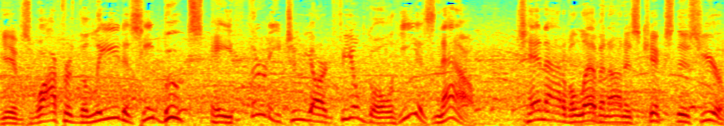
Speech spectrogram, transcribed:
gives Wofford the lead as he boots a 32 yard field goal. He is now 10 out of 11 on his kicks this year.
